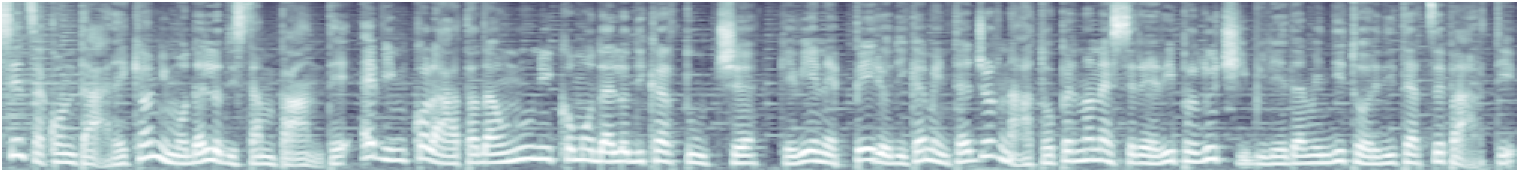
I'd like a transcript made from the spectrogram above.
Senza contare che ogni modello di stampante è vincolata da un unico modello di cartucce che viene periodicamente aggiornato per non essere riproducibile da venditori di terze parti.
